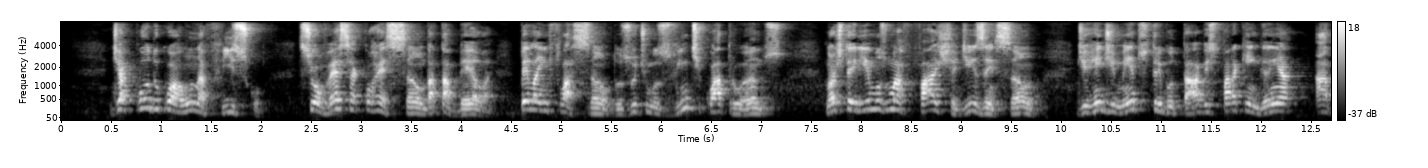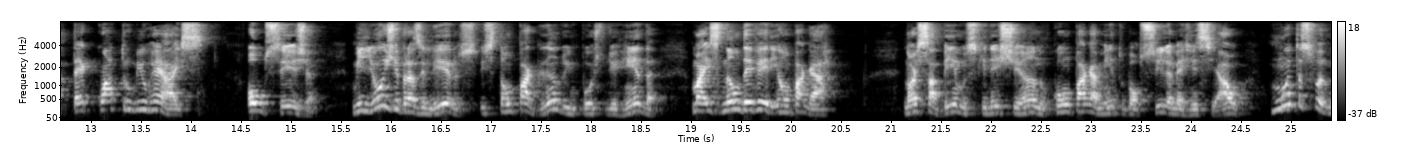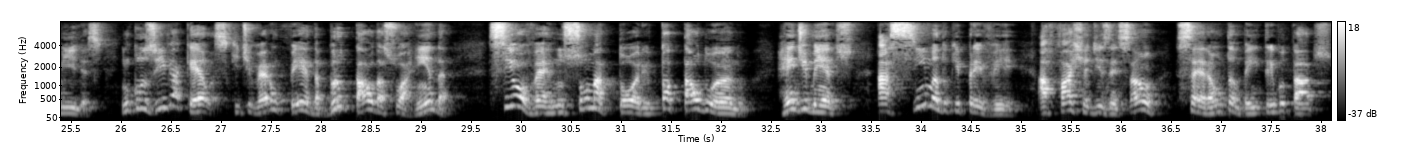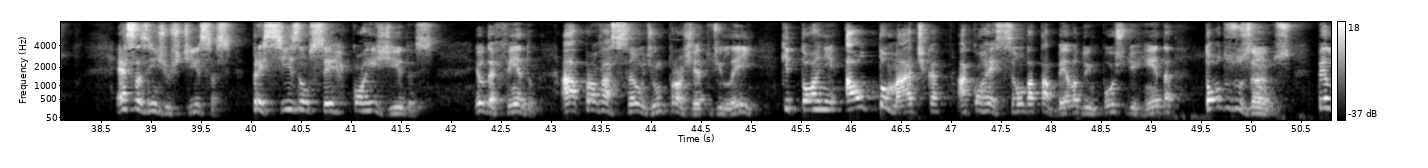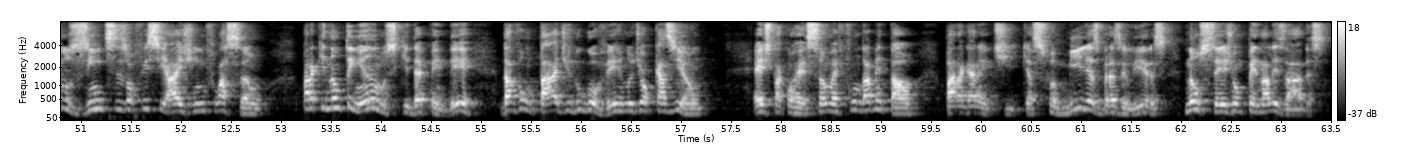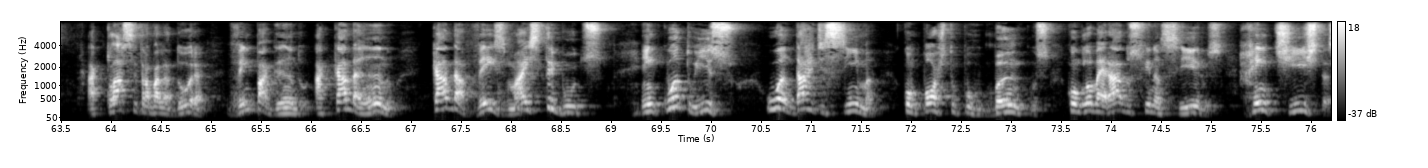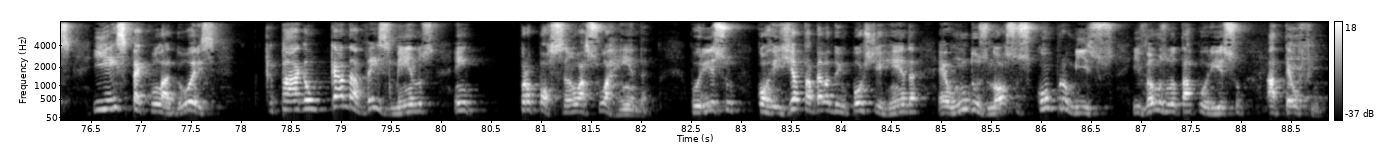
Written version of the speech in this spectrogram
De acordo com a Unafisco, se houvesse a correção da tabela pela inflação dos últimos 24 anos, nós teríamos uma faixa de isenção de rendimentos tributáveis para quem ganha até 4 mil reais. Ou seja, milhões de brasileiros estão pagando imposto de renda, mas não deveriam pagar. Nós sabemos que neste ano, com o pagamento do auxílio emergencial, muitas famílias, inclusive aquelas que tiveram perda brutal da sua renda, se houver no somatório total do ano rendimentos acima do que prevê a faixa de isenção, serão também tributados. Essas injustiças precisam ser corrigidas. Eu defendo a aprovação de um projeto de lei que torne automática a correção da tabela do imposto de renda todos os anos, pelos índices oficiais de inflação, para que não tenhamos que depender da vontade do governo de ocasião. Esta correção é fundamental para garantir que as famílias brasileiras não sejam penalizadas. A classe trabalhadora vem pagando a cada ano cada vez mais tributos. Enquanto isso, o andar de cima, composto por bancos, conglomerados financeiros, rentistas e especuladores, pagam cada vez menos em proporção à sua renda. Por isso, corrigir a tabela do imposto de renda é um dos nossos compromissos e vamos lutar por isso até o fim.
